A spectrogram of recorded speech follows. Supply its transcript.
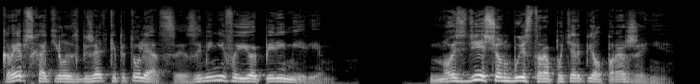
Крепс хотел избежать капитуляции, заменив ее перемирием. Но здесь он быстро потерпел поражение.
